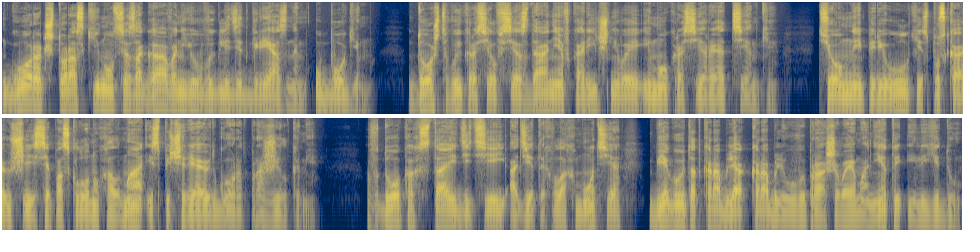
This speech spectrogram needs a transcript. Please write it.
Город, что раскинулся за гаванью, выглядит грязным, убогим. Дождь выкрасил все здания в коричневые и мокро-серые оттенки – Темные переулки, спускающиеся по склону холма, испещряют город прожилками. В доках стаи детей, одетых в лохмотья, бегают от корабля к кораблю, выпрашивая монеты или еду.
